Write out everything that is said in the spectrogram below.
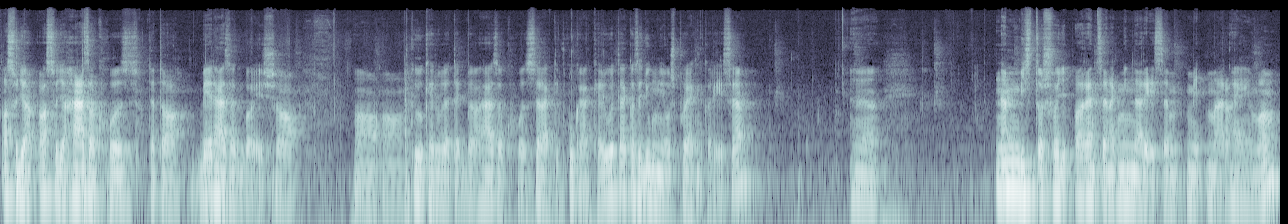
az, hogy a, az, hogy a házakhoz, tehát a bérházakba és a, a, a külkerületekbe a házakhoz szelektív kukák kerültek, az egy uniós projektnek a része. nem biztos, hogy a rendszernek minden része már a helyén van,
